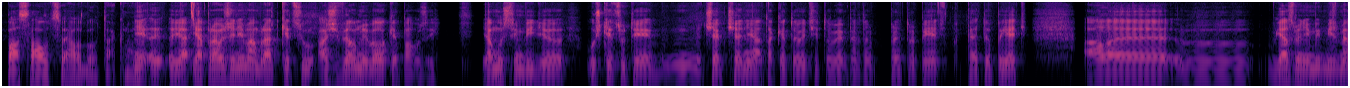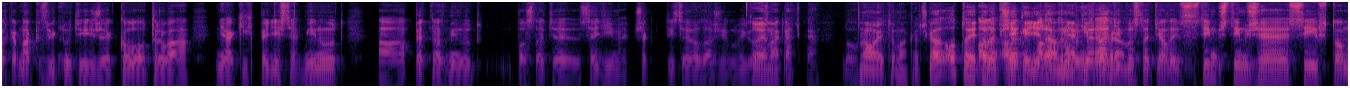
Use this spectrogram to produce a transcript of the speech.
paslavce, alebo tak. No. Nie, ja, ja práve, že nemám rád, keď sú až veľmi veľké pauzy. Ja musím byť, e, už keď sú tie čepčenia a takéto veci, to viem pretr- pretrpieť, pretrpieť, ale uh, viac menej my, sme zvyknutí, že kolo trvá nejakých 50 minút a 15 minút v podstate sedíme. Však ty si nás zažil. To je makačka. No, je to makačka. O to je to lepšie, keď je ale tam to nejaký program. v podstate, ale s tým, s tým, že si v tom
